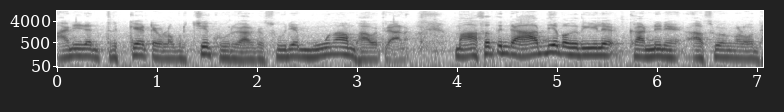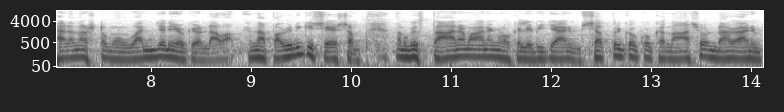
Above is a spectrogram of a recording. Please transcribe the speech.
അനിഴൻ തൃക്കേട്ടയുള്ള വൃശ്ചികക്കൂറുകാർക്ക് സൂര്യൻ മൂന്നാം ഭാവത്തിലാണ്. മാസത്തിന്റെ ആദ്യ പകുതിയിൽ കണ്ണിന് അസുഖങ്ങളോ ധനനഷ്ടമോ വഞ്ചനയോ ഒക്കെ ഉണ്ടാവാം. എന്നാൽ പകുതിക്ക് ശേഷം നമുക്ക് സ്ഥാനമാനങ്ങളൊക്കെ ലഭിക്കാനും ശത്രുക്കൾക്കൊക്കെ നാശം ഉണ്ടാകാനും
